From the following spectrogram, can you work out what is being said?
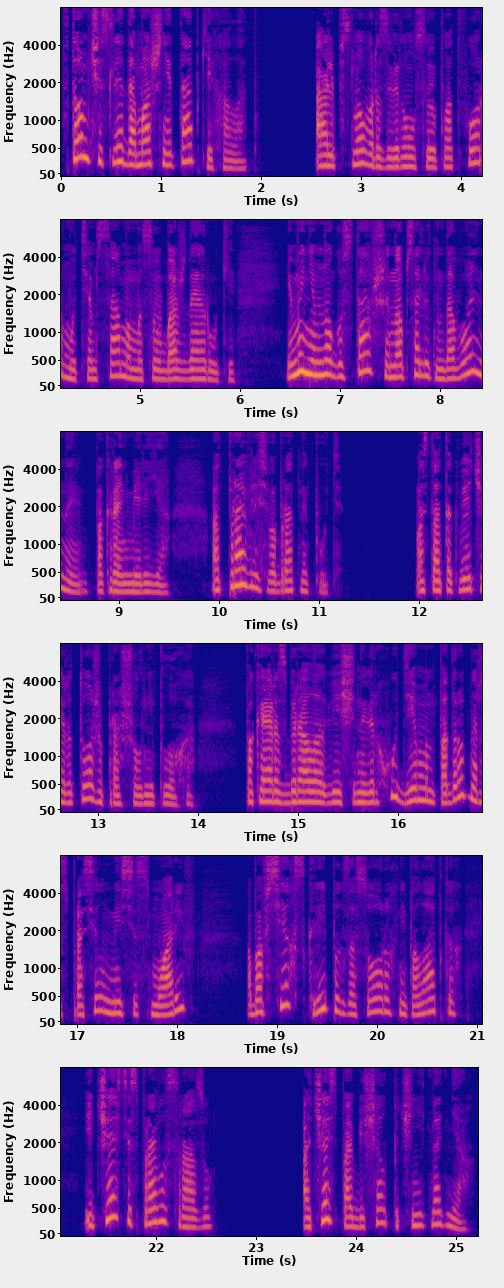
в том числе домашние тапки и халат. Альп снова развернул свою платформу, тем самым освобождая руки, и мы, немного уставшие, но абсолютно довольные, по крайней мере я, отправились в обратный путь. Остаток вечера тоже прошел неплохо — Пока я разбирала вещи наверху, демон подробно расспросил миссис Муариф обо всех скрипах, засорах, неполадках, и часть исправил сразу, а часть пообещал починить на днях,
